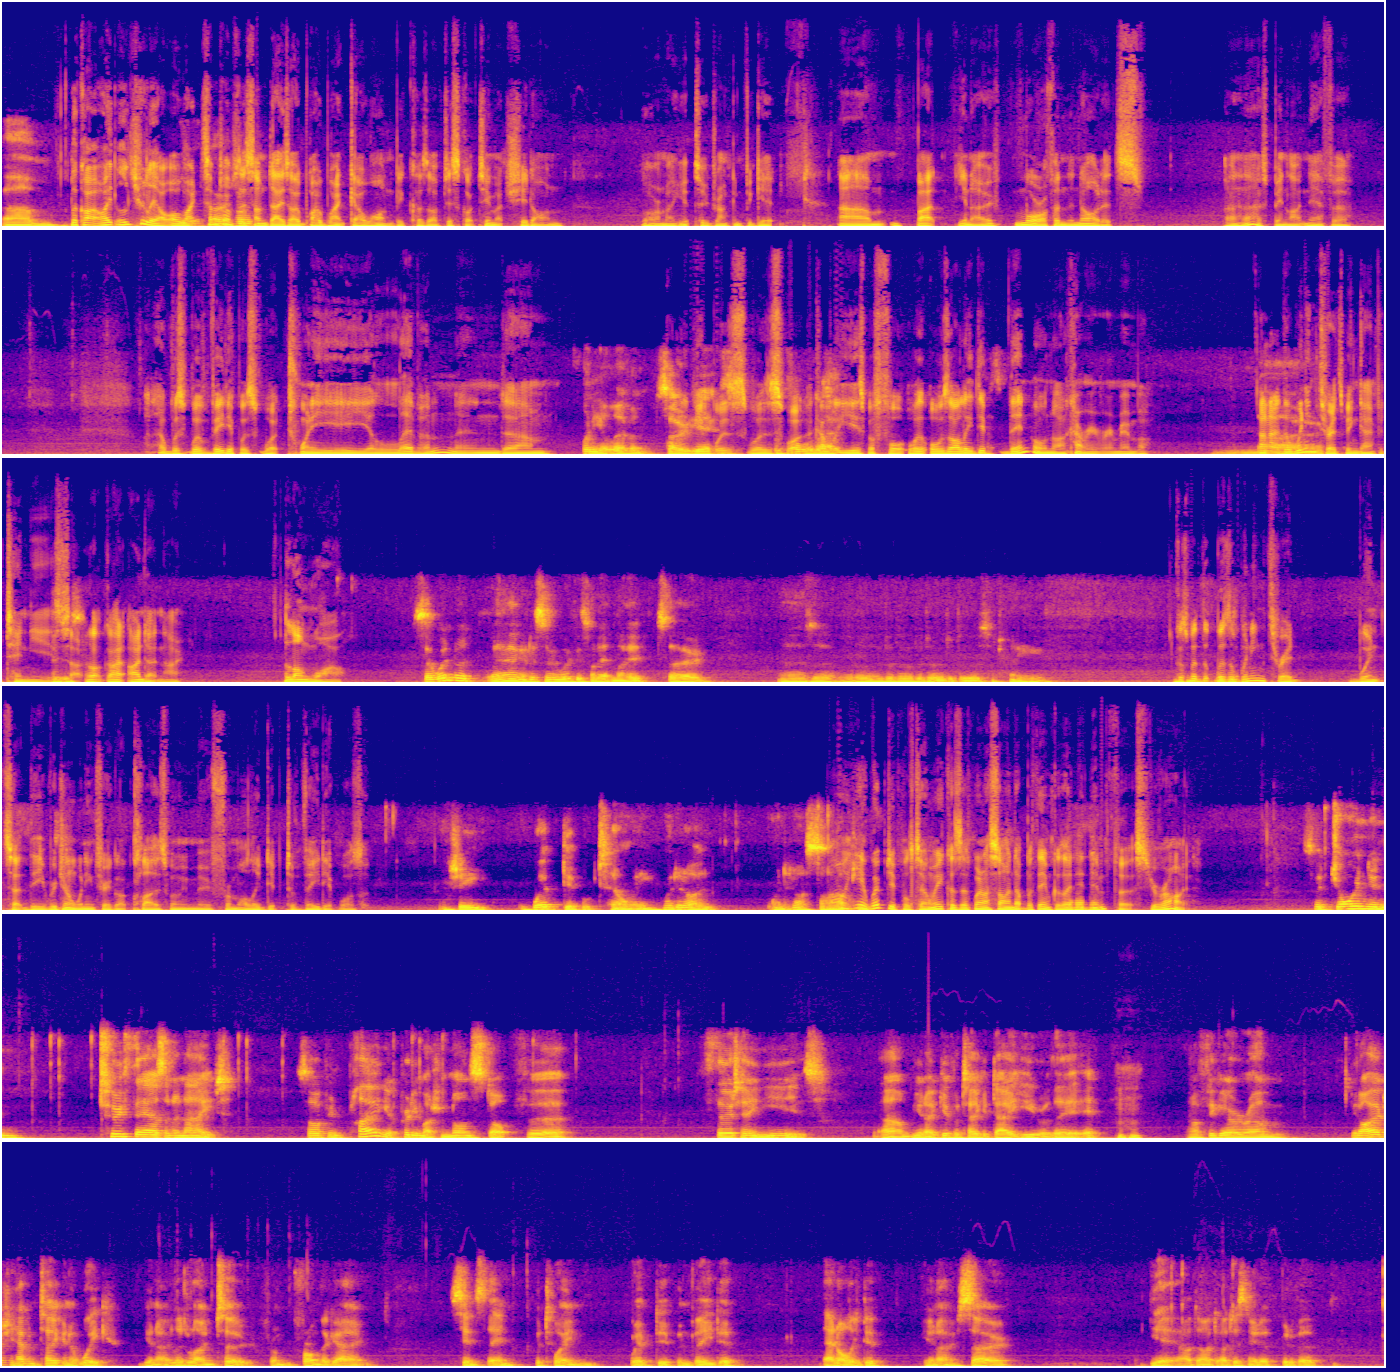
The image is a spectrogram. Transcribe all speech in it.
um, look, I, I literally I, I won't. Sometimes there's some days I, I won't go on because I've just got too much shit on, or I may get too drunk and forget. Um, but you know, more often than not, it's I don't know. It's been like now for. I don't know, was well, VDIP was what 2011, and um, 2011. So yeah, was was before what a couple that. of years before. Was, was Ollie Dip then or no? I can't even remember. No, no, the winning thread's been going for ten years. So look, I, I don't know. A long while. So when did, hang on, just let me work this one out in my head. So, uh, so, 20. Because with the, was the winning thread went so the original winning thread got closed when we moved from Ollie Dip to V Dip, was it? Actually, WebDip will tell me when did I when did I sign Oh up? Oh yeah, to- WebDip will tell me because that's when I signed up with them because I did them first. You're right. So I joined in 2008. So I've been playing it pretty much non-stop for 13 years. Um, you know, give or take a day here or there. Mhm. And I figure, um, you know, I actually haven't taken a week, you know, let alone two from from the game since then between WebDip and VDip and OllyDip. You know, so yeah, I, I, I just need a bit of a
